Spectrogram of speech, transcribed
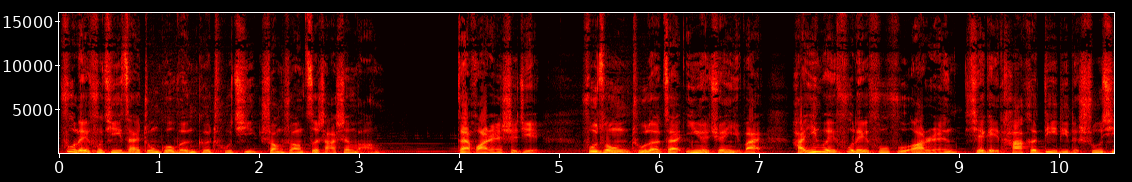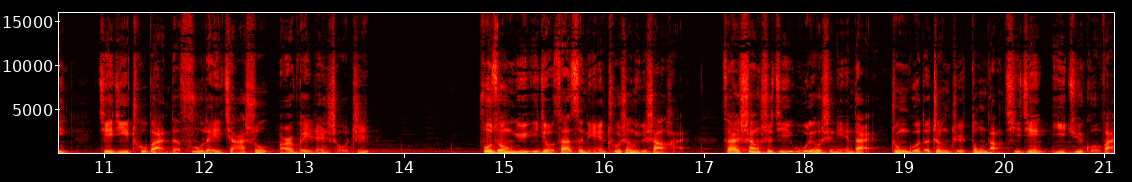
傅雷夫妻在中国文革初期双双自杀身亡。在华人世界，傅聪除了在音乐圈以外，还因为傅雷夫妇二人写给他和弟弟的书信。阶级出版的《傅雷家书》而为人熟知。傅聪于1934年出生于上海，在上世纪五六十年代中国的政治动荡期间移居国外。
